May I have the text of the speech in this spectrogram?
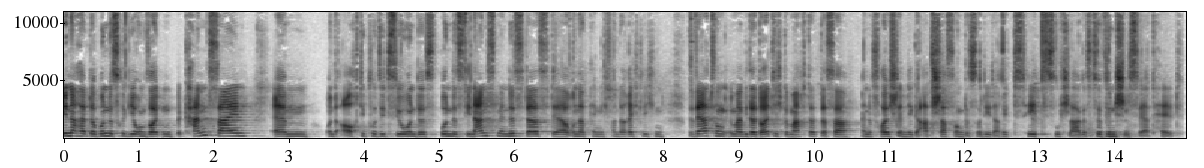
innerhalb der Bundesregierung sollten bekannt sein. Ähm, und auch die Position des Bundesfinanzministers, der unabhängig von der rechtlichen Bewertung immer wieder deutlich gemacht hat, dass er eine vollständige Abschaffung des Solidaritätszuschlages für wünschenswert hält.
